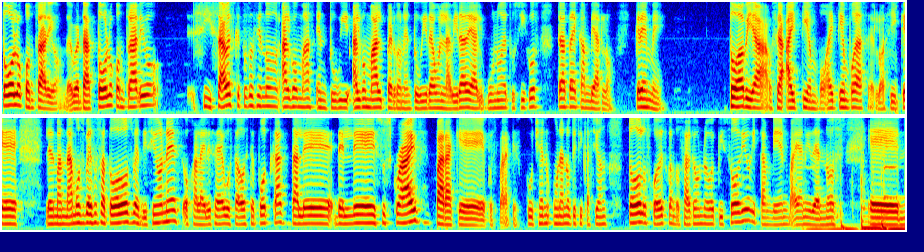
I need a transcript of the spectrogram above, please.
todo lo contrario, de verdad, todo lo contrario, si sabes que estás haciendo algo más en tu algo mal, perdón, en tu vida o en la vida de alguno de tus hijos, trata de cambiarlo. Créeme, todavía, o sea, hay tiempo, hay tiempo de hacerlo. Así que les mandamos besos a todos, bendiciones. Ojalá les haya gustado este podcast. Dale, denle subscribe para que, pues, para que escuchen una notificación todos los jueves cuando salga un nuevo episodio y también vayan y denos eh,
